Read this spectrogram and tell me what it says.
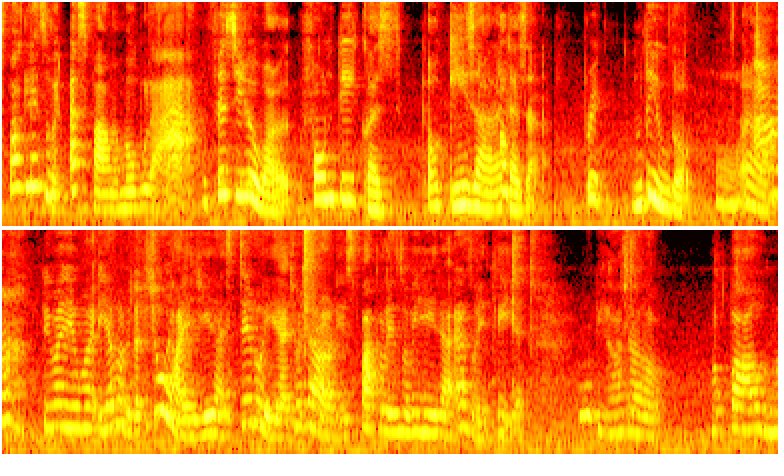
sparkling ဆိုရင် S ပါမှာမဟုတ်ဘူးလား fizzy တို့ပါတော့ fonty gas အော် geyser လား gas brick မသိဘူးတော့ဟောအဲ့ဒါအာဒီမှာရေးဝဲအရင်ကပြတချို့ဟာတွေရေးတာ still လို့ရေးတာချို့ကြတော့လေ sparkling ဆိုပြီးရေးတာအဲ့ဒါဆိုရင်သိတယ်ဟိုဒီဟာကြတော့မပါဘူးမ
